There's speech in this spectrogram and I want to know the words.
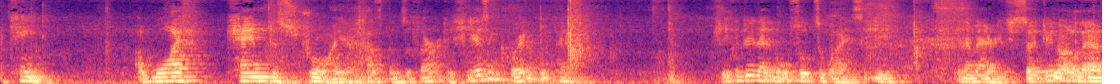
a king. A wife can destroy a husband's authority. She has incredible power. She can do that in all sorts of ways in, in a marriage. So do not allow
